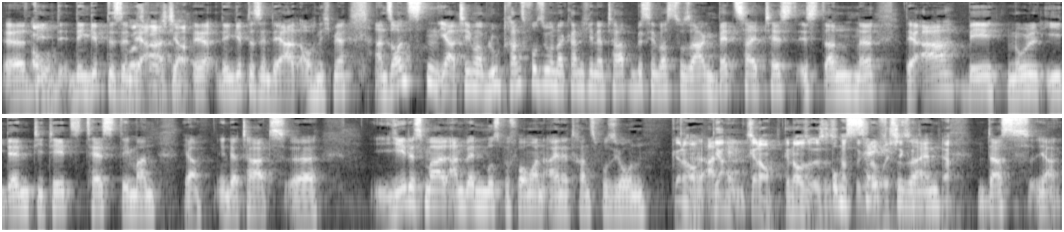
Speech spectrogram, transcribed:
Äh, Oh. den, den gibt es in der hast Art, recht, ja, ja. Den gibt es in der Art auch nicht mehr. Ansonsten, ja, Thema Bluttransfusion, da kann ich in der Tat ein bisschen was zu sagen. Bedside-Test ist dann ne, der A-B-0-Identitätstest, den man ja in der Tat äh, jedes Mal anwenden muss, bevor man eine Transfusion Genau. äh, ja, anhängt. genau, genau so ist es. Um Hast du genau safe zu richtig sein, gesagt. Ja. dass, ja,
